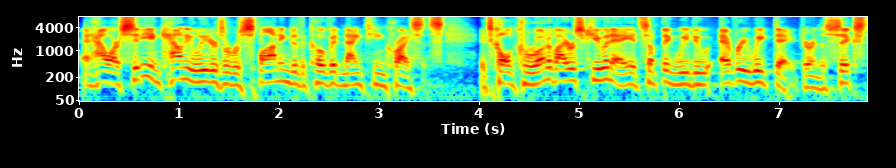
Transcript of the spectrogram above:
and how our city and county leaders are responding to the COVID-19 crisis. It's called Coronavirus Q&A. It's something we do every weekday during the 6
